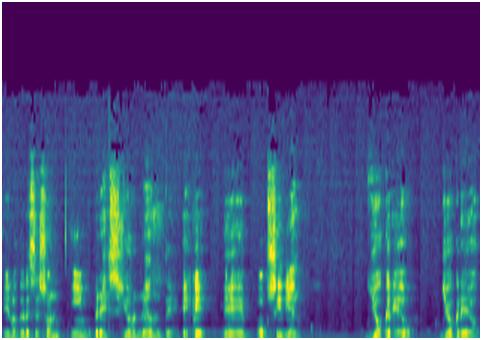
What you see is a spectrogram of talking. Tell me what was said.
Y los DLC son impresionantes. Es que eh, Obsidian, yo creo, yo creo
